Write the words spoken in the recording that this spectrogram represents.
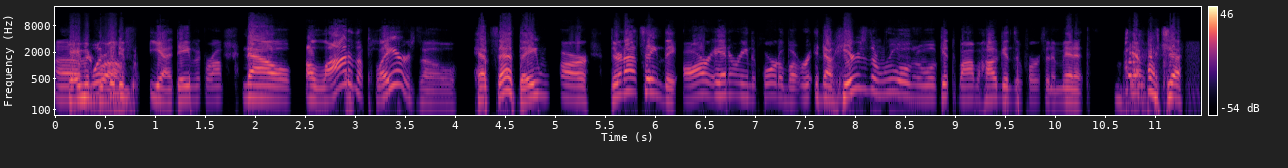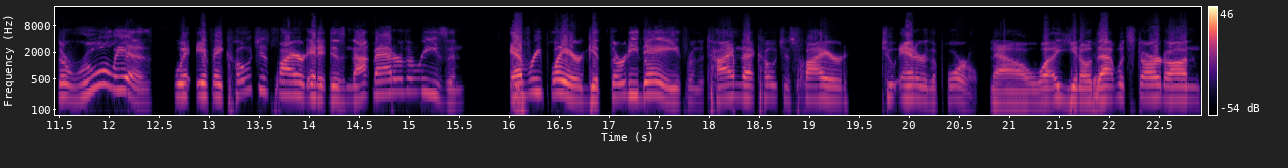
Uh, David Braun. yeah, David Braun. Now, a lot of the players though have said they are. They're not saying they are entering the portal, but re- now here's the rule, and we'll get to Bob Huggins, of course, in a minute. But uh, the rule is, if a coach is fired, and it does not matter the reason, every player gets 30 days from the time that coach is fired to enter the portal. Now, you know that would start on.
